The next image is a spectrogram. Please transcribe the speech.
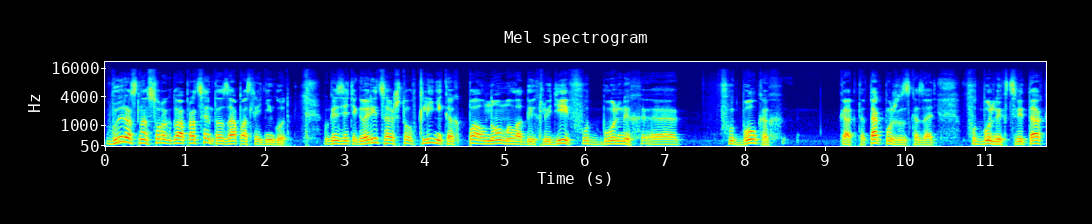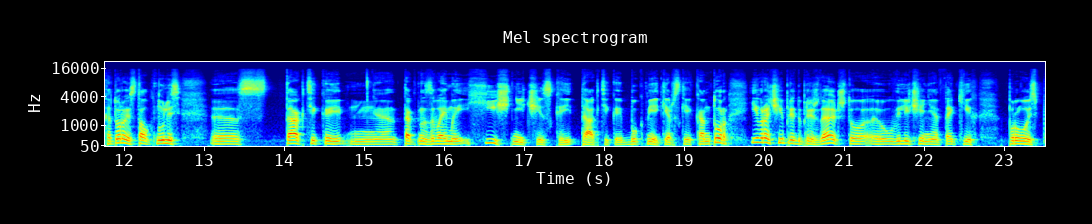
вырос на 42% за последний год. В газете говорится, что в клиниках полно молодых людей в футбольных э, футболках, как-то так можно сказать, в футбольных цветах, которые столкнулись э, с тактикой, э, так называемой хищнической тактикой букмекерских контор, и врачи предупреждают, что э, увеличение таких просьб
